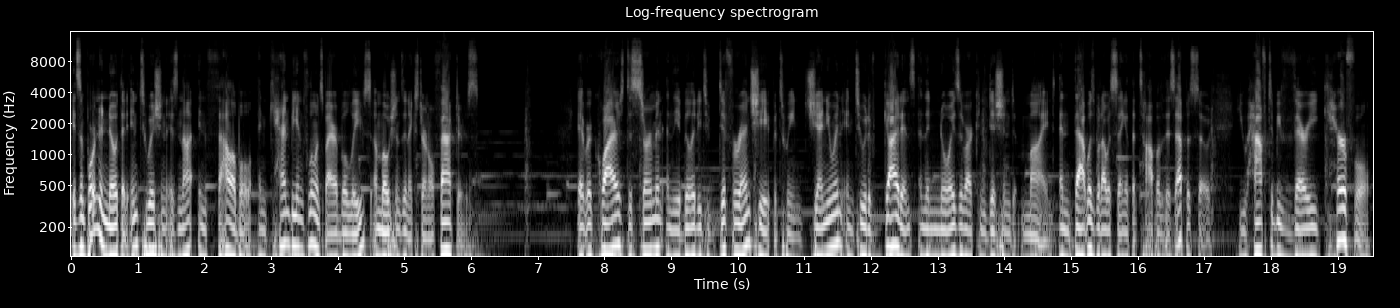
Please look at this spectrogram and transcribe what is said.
it's important to note that intuition is not infallible and can be influenced by our beliefs emotions and external factors it requires discernment and the ability to differentiate between genuine intuitive guidance and the noise of our conditioned mind. And that was what I was saying at the top of this episode. You have to be very careful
